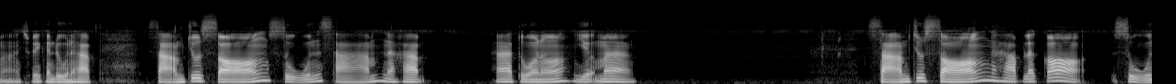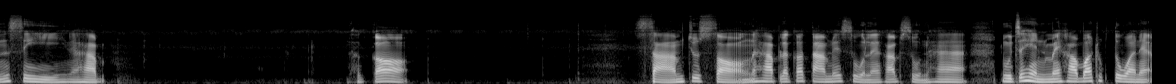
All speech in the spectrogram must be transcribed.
มาช่วยกันดูนะครับ 3.203 นะครับ 5 ตัวเนาะ เยอะมาก 3.2 นะครับ แล้วก็ 04 นะครับ แล้วก็ 3.2 นะครับ แล้วก็ตามด้วย0เลยครับ 05 หนูจะเห็นไหมครับว่าทุกตัวเนี่ย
